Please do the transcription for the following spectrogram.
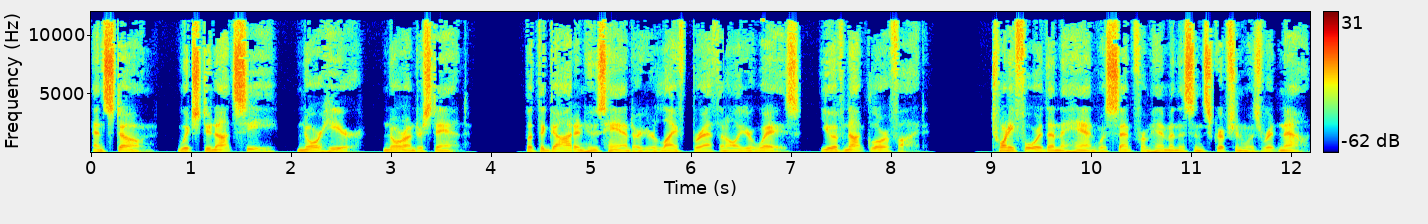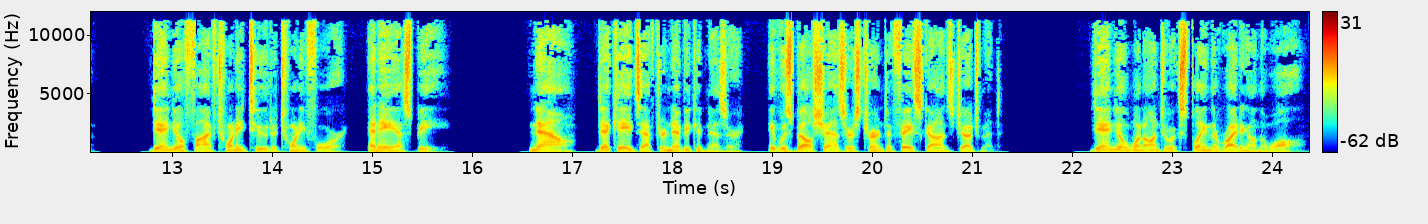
and stone, which do not see, nor hear, nor understand. But the God in whose hand are your life breath and all your ways, you have not glorified. 24 Then the hand was sent from him and this inscription was written out. Daniel 5:22 24, NASB. Now, Decades after Nebuchadnezzar, it was Belshazzar's turn to face God's judgment. Daniel went on to explain the writing on the wall.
